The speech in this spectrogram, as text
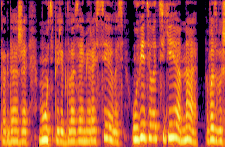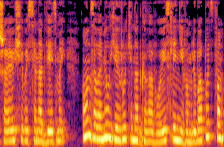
Когда же муть перед глазами рассеялась, увидела Тьена, возвышающегося над ведьмой. Он заломил ей руки над головой и с ленивым любопытством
